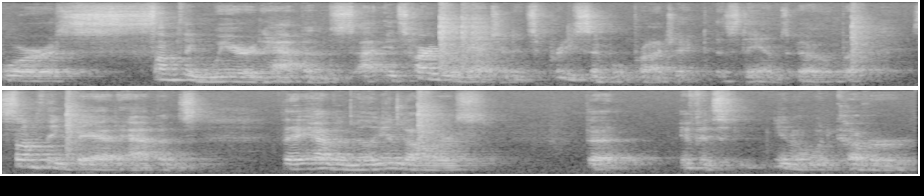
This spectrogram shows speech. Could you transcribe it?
or something weird happens, it's hard to imagine, it's a pretty simple project as dams go, but something bad happens, they have a million dollars that if it's, you know, would cover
